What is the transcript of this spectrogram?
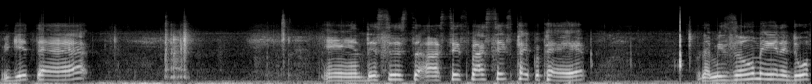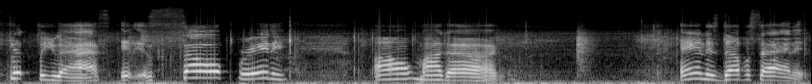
We get that. And this is the uh, 6x6 paper pad. Let me zoom in and do a flip for you guys. It is so pretty. Oh my God. And it's double-sided.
